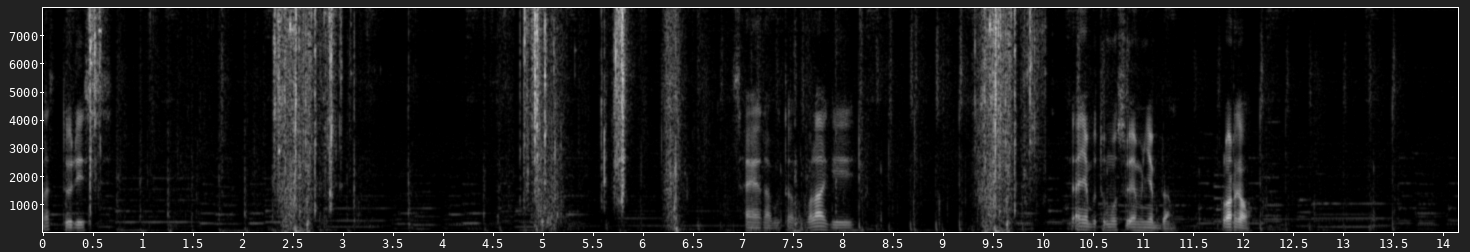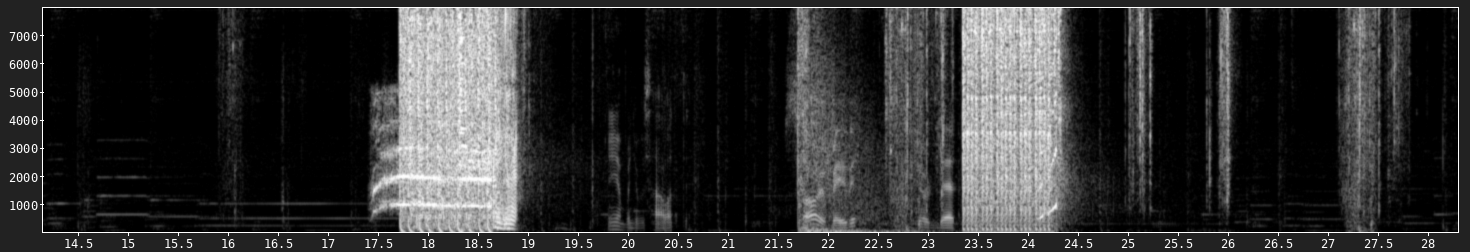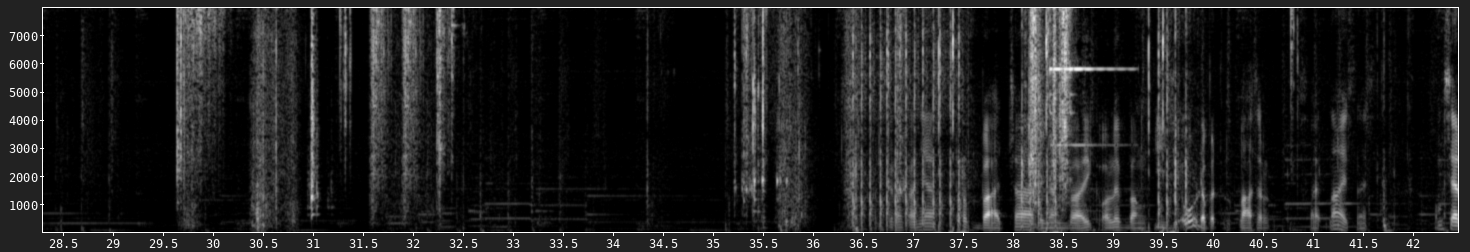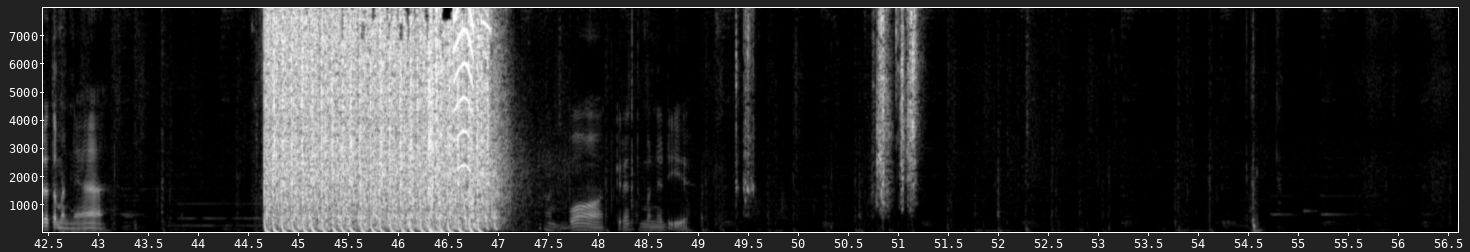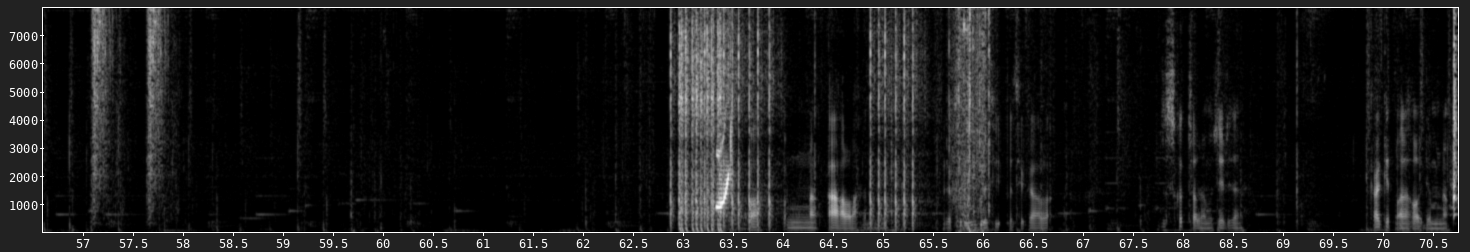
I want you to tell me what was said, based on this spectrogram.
Let's do this. Saya tak butuh apa lagi. Saya hanya butuh musuh yang menyeberang. Keluar kau Ini yang punya pesawat deh. Sorry baby, you're dead. Gerakannya terbaca dengan baik oleh Bang IJ. Oh, dapat laser. Nice, nice. Oh, masih ada temannya. Oh, bot, kirain temannya dia. Menang kalah udah juga sih pasti kalah. Terus kecil musuh di sana. Kaget malah kalau dia menang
